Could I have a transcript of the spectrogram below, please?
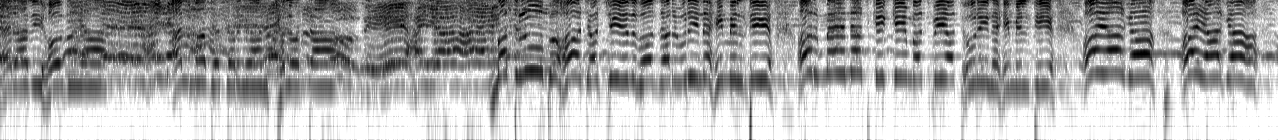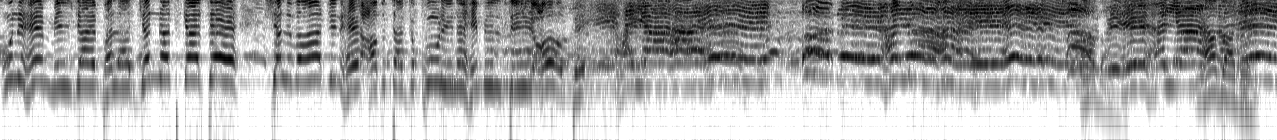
میں راضی ہو گیا۔ علمہ دے درمیان کھلوتا۔ مطلوب ہو جو چیز وہ ضروری نہیں ملتی اور محنت کی قیمت بھی ادھوری نہیں ملتی۔ اوے آگا اوے آگا انہیں مل جائے بھلا جنت کیسے؟ شلوار جنہیں اب تک پوری نہیں ملتی۔ او بے بات ہے۔ او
